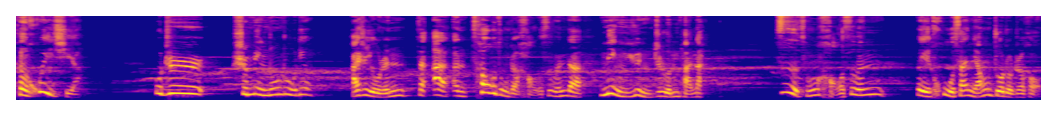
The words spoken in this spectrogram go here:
很晦气啊。不知是命中注定，还是有人在暗暗操纵着郝思文的命运之轮盘呢？自从郝思文被扈三娘捉住之后，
